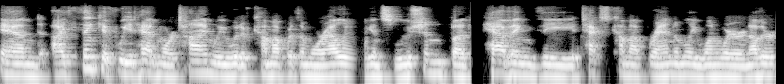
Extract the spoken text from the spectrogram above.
And I think if we had had more time, we would have come up with a more elegant solution. But having the text come up randomly one way or another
